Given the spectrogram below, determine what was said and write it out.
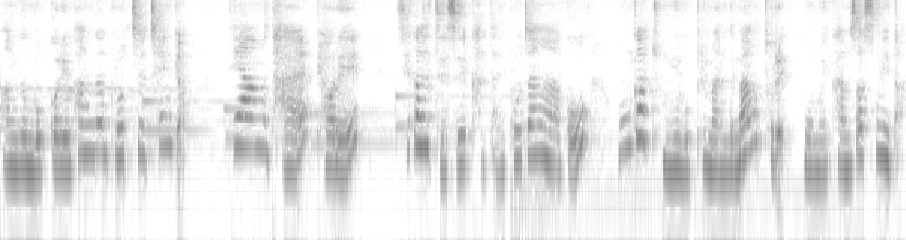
황금 목걸이, 황금 브로치를 챙겨 태양, 달, 별의 세 가지 드레스를 간단히 포장하고 온갖 종류의 모피를 만든 망토를 몸에 감쌌습니다.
